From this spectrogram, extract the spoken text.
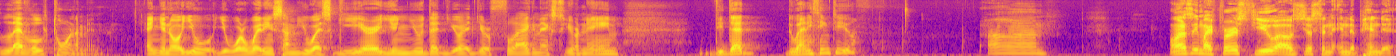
level tournament. And you know, you you were wearing some US gear. You knew that you had your flag next to your name. Did that do anything to you? Um, honestly, my first few, I was just an independent,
